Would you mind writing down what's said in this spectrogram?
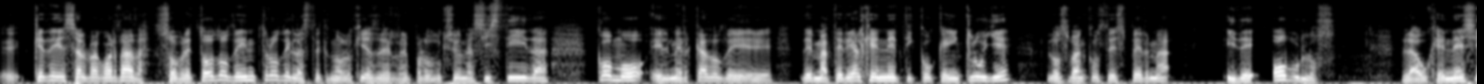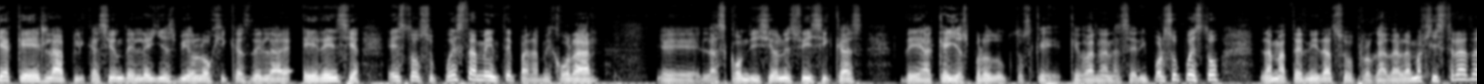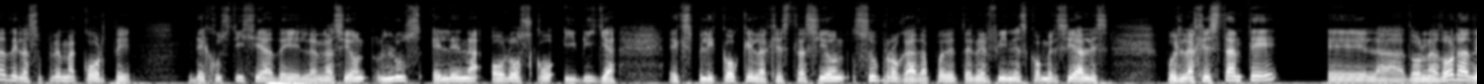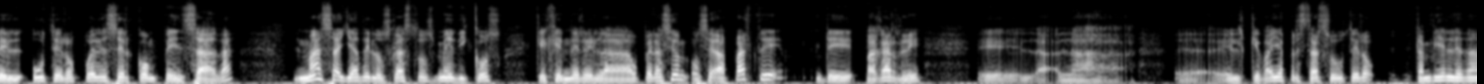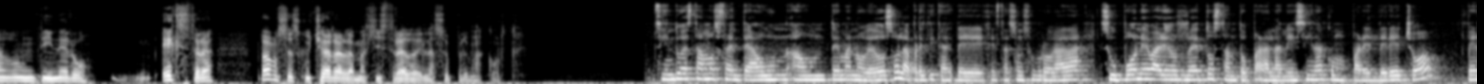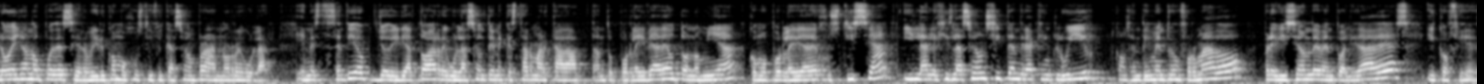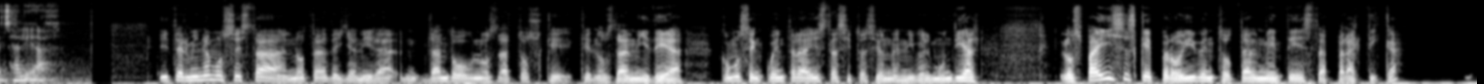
eh, quede salvaguardada, sobre todo dentro de las tecnologías de reproducción asistida, como el mercado de, de material genético que incluye los bancos de esperma y de óvulos la eugenesia, que es la aplicación de leyes biológicas de la herencia. Esto supuestamente para mejorar eh, las condiciones físicas de aquellos productos que, que, van a nacer. Y por supuesto, la maternidad subrogada. La magistrada de la Suprema Corte de Justicia de la Nación, Luz Elena Orozco y Villa, explicó que la gestación subrogada puede tener fines comerciales, pues la gestante, eh, la donadora del útero, puede ser compensada más allá de los gastos médicos que genere la operación. O sea, aparte de pagarle eh, la, eh, el que vaya a prestar su útero, también le dan un dinero extra. Vamos a escuchar a la magistrada de la Suprema Corte. Sin duda estamos frente a un, a un tema novedoso. La práctica de gestación subrogada supone varios retos tanto para la medicina como para el derecho pero ello no puede servir como justificación para no regular. En este sentido, yo diría toda regulación tiene que estar marcada tanto por la idea de autonomía como por la idea de justicia y la legislación sí tendría que incluir consentimiento informado, previsión de eventualidades y confidencialidad. Y terminamos esta nota de Yanira dando unos datos que, que nos dan idea cómo se encuentra esta situación a nivel mundial. Los países que prohíben totalmente esta práctica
